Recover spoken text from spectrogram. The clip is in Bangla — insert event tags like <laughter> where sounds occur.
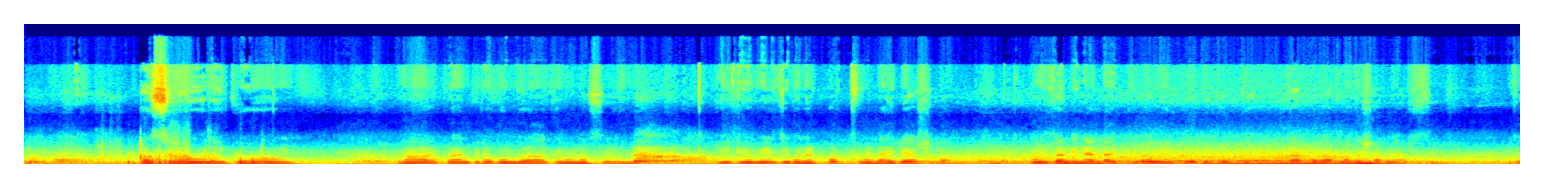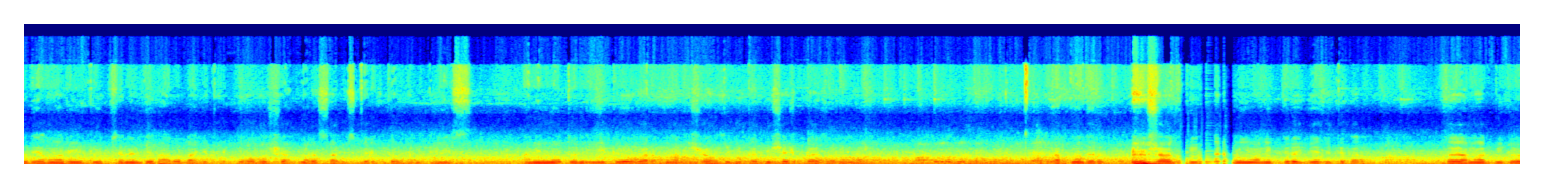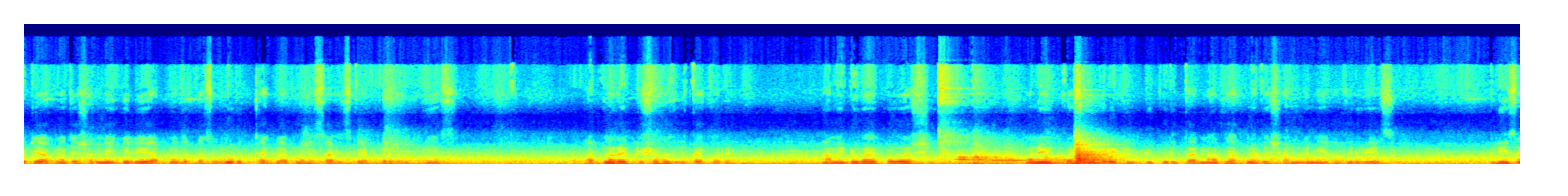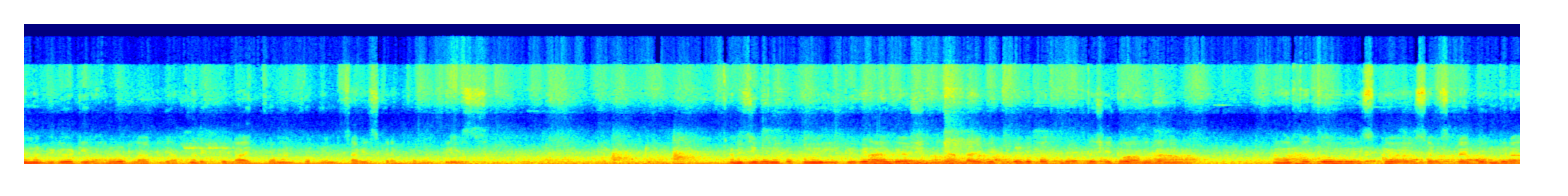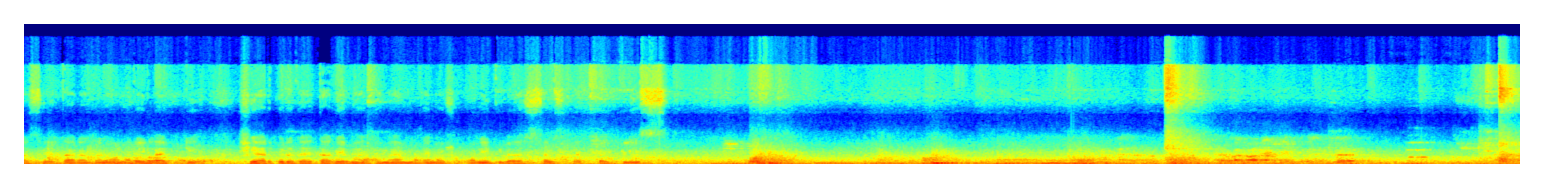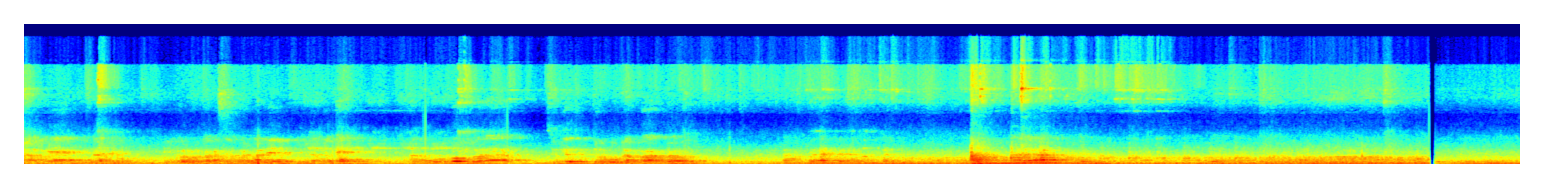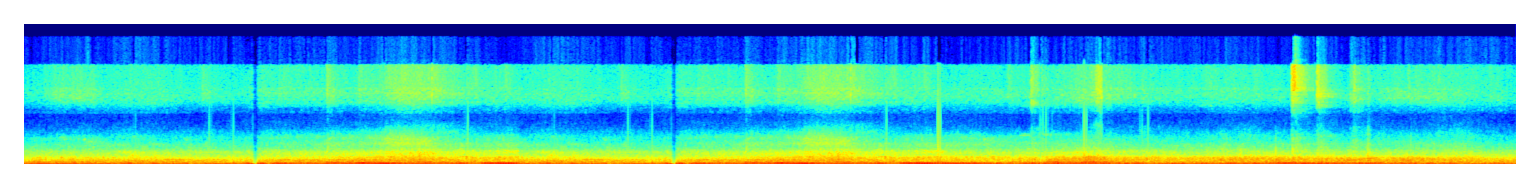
আসসালামু আলাইকুম। আমার প্রাণ প্রিয় বন্ধুরা, কেমন আছেন? ইউটিউবে জীবনের প্রথম লাইভে আসলাম। আমি জানি না লাইভ কীভাবে ইউটিউবে করতে হয়। তারপর আপনাদের সামনে আসছি। যদি আমার ইউটিউব চ্যানেলটি ভালো লাগে থাকে, অবশ্যই আপনারা সাবস্ক্রাইব করবেন। প্লিজ আমি নতুন ইউটিউবার, আপনাদের সহযোগিতা বিশেষ প্রয়োজন আমার। আপনাদের সহযোগিতা আমি অনেক দূরে এগিয়ে যেতে পারব। তাই আমার ভিডিওটি আপনাদের সামনে গেলে আপনাদের কাছে অনুরোধ থাকবে আপনারা সাবস্ক্রাইব করবেন, প্লিজ। আপনারা একটু সহযোগিতা করেন। আমি ডুবাই প্রবাসী। অনেক কষ্ট করে ডিউটি করি, তার মাঝে আপনাদের সামনে আমি হাজির হয়েছি। প্লিজ আমার ভিডিওটি ভালো লাগলে আপনারা একটু লাইক, কমেন্ট করবেন, সাবস্ক্রাইব করবেন, প্লিজ। আমি জীবনে কখনো ইউটিউবে লাইভে আসিনি। আর লাইভে কীভাবে কথা বলতে সেটাও আমি জানি না। আমার যত সাবস্ক্রাইব বন্ধুরা আছে তারা যেন আমার এই লাইভটি শেয়ার করে দেয় তাদের মাধ্যমে আমি যেন অনেকগুলো সাবস্ক্রাইব পাই প্লিজ <laughs> Terbuka Pak.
